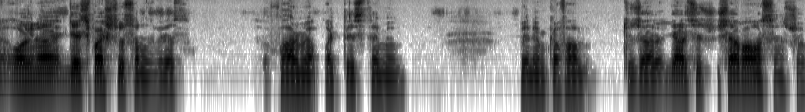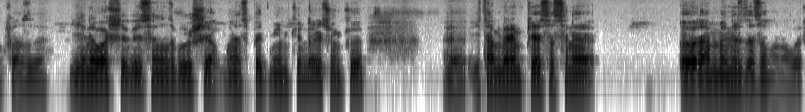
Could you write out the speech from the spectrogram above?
Yani oyuna geç başlıyorsanız biraz farm yapmak da istemiyorum. Benim kafam ticari. Gerçi şey yapamazsınız çok fazla. Yeni başladıysanız bu işi yapmanız pek mümkün değil çünkü e, itemlerin piyasasını öğrenmeniz de zaman alır.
